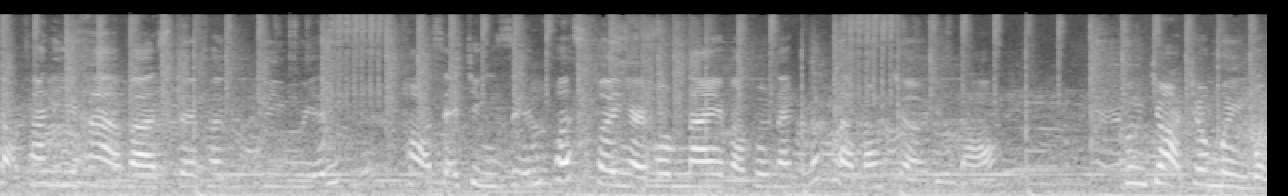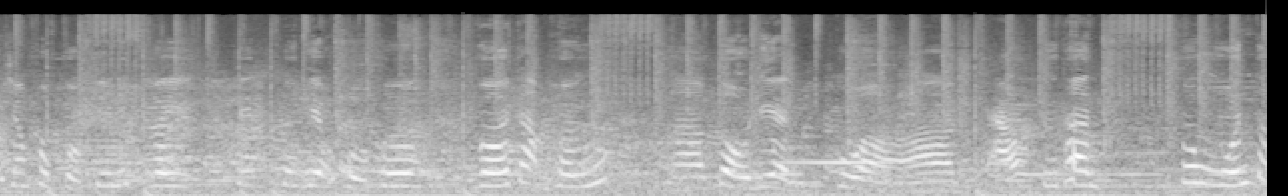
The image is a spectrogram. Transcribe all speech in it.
Phạm Phan Y Hà và Stephen Duy Nguyễn. Họ sẽ trình diễn First Face ngày hôm nay và Phương đang rất là mong chờ điều đó. Phương chọn cho mình bộ trang phục của Phoenix V, thương hiệu của Phương với cảm hứng uh, cổ điển của uh, áo tứ thân không muốn tự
